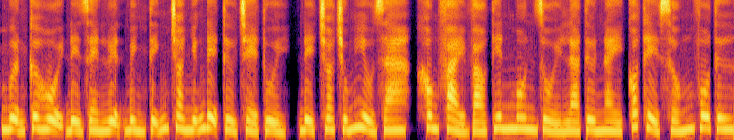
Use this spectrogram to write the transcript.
mượn cơ hội để rèn luyện bình tĩnh cho những đệ tử trẻ tuổi, để cho chúng hiểu ra, không phải vào tiên môn rồi là từ này có thể sống vô tư.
